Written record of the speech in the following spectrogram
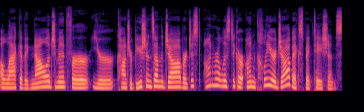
a lack of acknowledgement for your contributions on the job or just unrealistic or unclear job expectations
